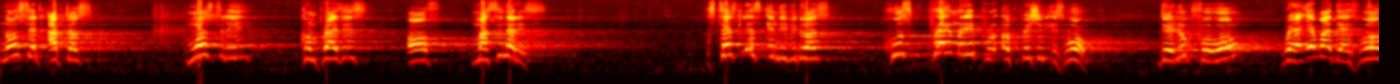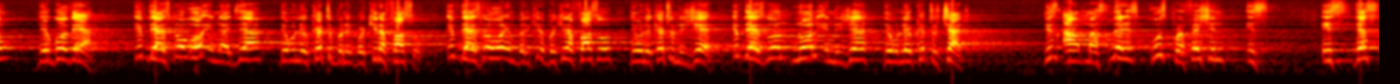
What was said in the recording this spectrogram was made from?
non-state actors mostly comprises of mercenaries, stateless individuals whose primary preoccupation is war. They look for war. Wherever there is war, they go there. If there is no war in Nigeria, they will locate to Burkina Faso. If there is no war in Burkina Faso, they will locate to Niger. If there is no none in Niger, they will locate to Chad. These are mercenaries whose profession is, is just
